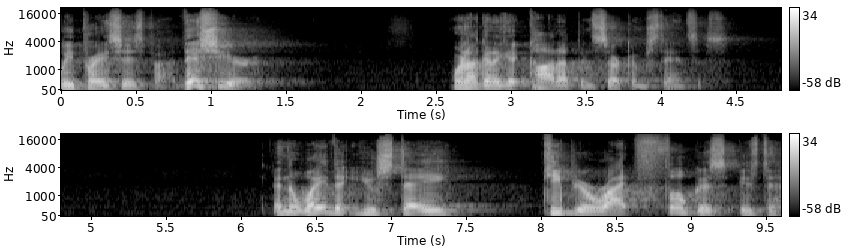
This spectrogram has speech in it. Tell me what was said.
we praise His power. This year, we're not going to get caught up in circumstances. And the way that you stay, keep your right focus is to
